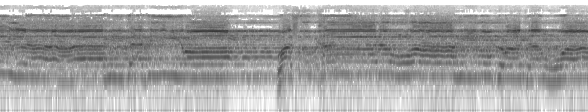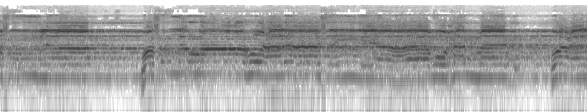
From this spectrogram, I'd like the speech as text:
لله كثيرا. وسبحان الله بكرة وأصيلا. وصلى وعلى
